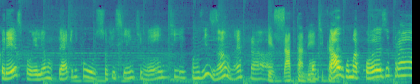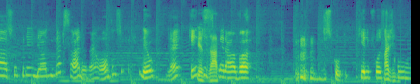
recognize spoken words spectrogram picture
Crespo ele é um técnico suficientemente com visão, né, para exatamente cara. alguma coisa para surpreender o adversário, né? Ontem surpreendeu, né? Quem que esperava, desculpe, que ele fosse Imagina. com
